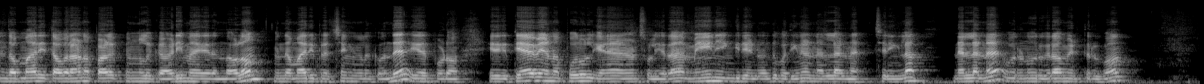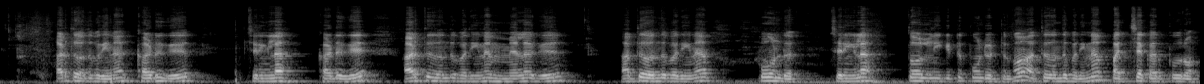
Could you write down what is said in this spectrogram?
இந்த மாதிரி தவறான பழக்கங்களுக்கு அடிமை இருந்தாலும் இந்த மாதிரி பிரச்சனைகளுக்கு வந்து ஏற்படும். இதுக்கு தேவையான பொருள் என்னென்னு சொல்லிடுறேன். மெயின் இன்க்ரீடியன்ட் வந்து பார்த்திங்கன்னா நல்லெண்ணெய். சரிங்களா? நெல்லெண்ணெய் ஒரு நூறு கிராம் எடுத்துருக்கோம். அடுத்து வந்து பார்த்திங்கன்னா கடுகு சரிங்களா? கடுகு. அடுத்தது வந்து பார்த்திங்கன்னா மிளகு. அடுத்தது வந்து பார்த்திங்கன்னா பூண்டு சரிங்களா? தோல் நீக்கிட்டு பூண்டு எடுத்துருக்கோம். அடுத்தது வந்து பார்த்திங்கன்னா பச்சை கற்பூரம்.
